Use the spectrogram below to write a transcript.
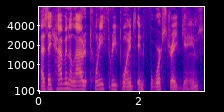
as they haven't allowed 23 points in four straight games.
